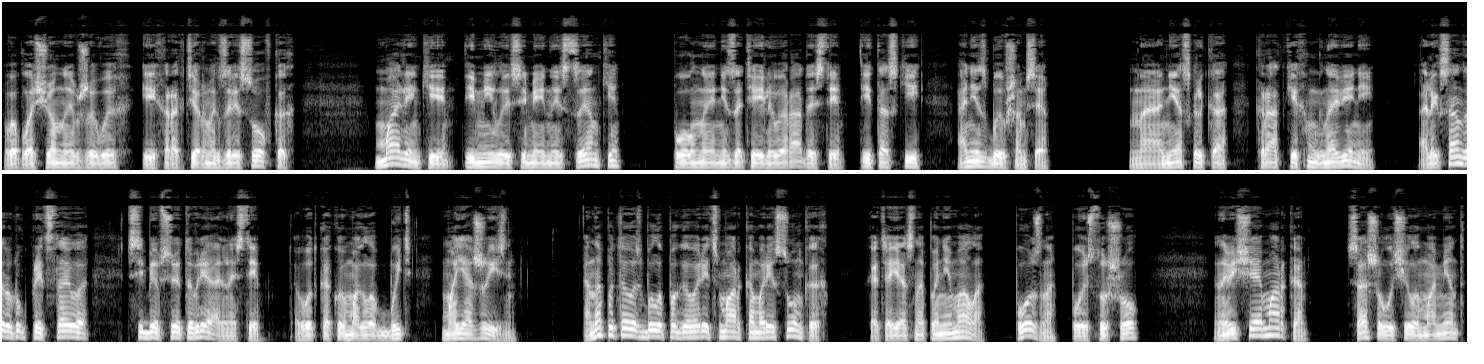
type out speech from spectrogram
воплощенные в живых и характерных зарисовках, маленькие и милые семейные сценки, полные незатейливой радости и тоски о несбывшемся. На несколько кратких мгновений Александра вдруг представила себе все это в реальности, вот какой могла быть моя жизнь. Она пыталась было поговорить с Марком о рисунках, хотя ясно понимала, поздно, поезд ушел. Навещая Марка, Саша улучила момент,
